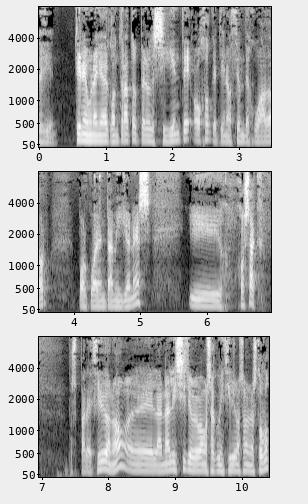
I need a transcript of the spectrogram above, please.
decir, tiene un año de contrato, pero el siguiente, ojo, que tiene opción de jugador por 40 millones. Y Josak, pues parecido, ¿no? El análisis, yo creo que vamos a coincidir más o menos todo,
